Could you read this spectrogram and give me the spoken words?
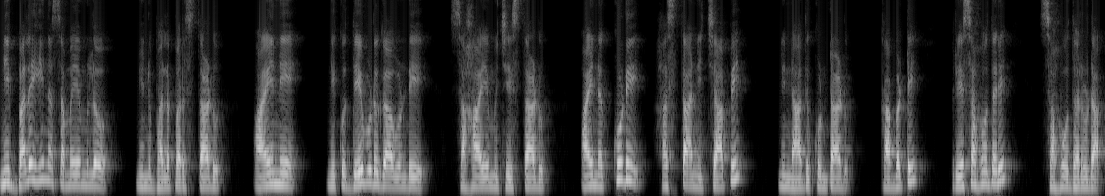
నీ బలహీన సమయంలో నిన్ను బలపరుస్తాడు. ఆయనే నీకు దేవుడుగా ఉండి సహాయము చేస్తాడు. ఆయన కుడి హస్తాన్ని చాపి నిన్ను ఆదుకుంటాడు. కాబట్టి ప్రియ సహోదరి సహోదరుడా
